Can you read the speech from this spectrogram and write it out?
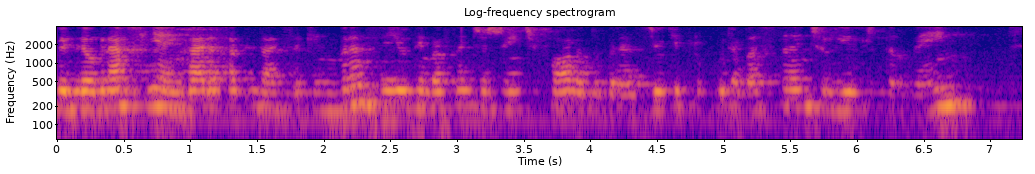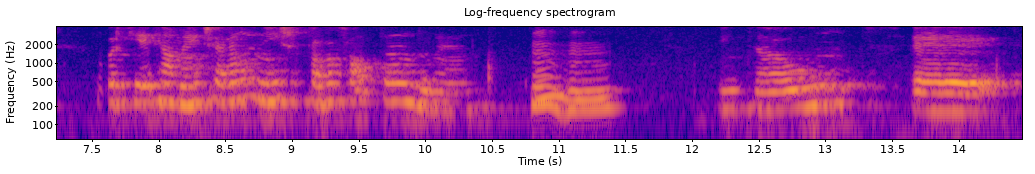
bibliografia em várias faculdades aqui no Brasil, tem bastante gente fora do Brasil que procura bastante o livro também, porque realmente era um nicho que estava faltando, né? Uhum. Então, é,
